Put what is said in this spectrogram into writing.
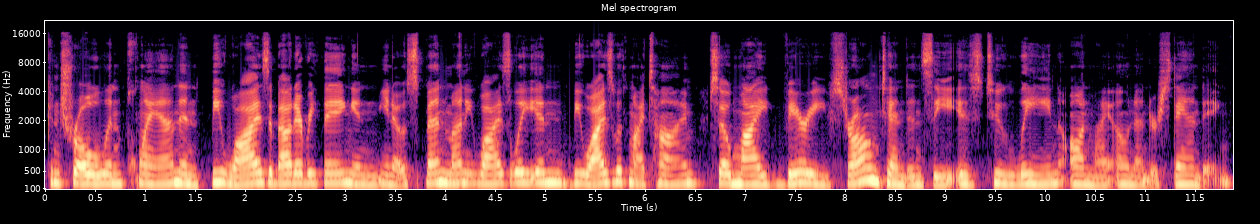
control and plan and be wise about everything and, you know, spend money wisely and be wise with my time. So my very strong tendency is to lean on my own understanding.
